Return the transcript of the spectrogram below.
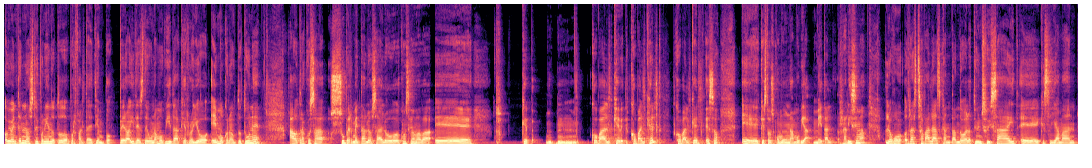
obviamente no estoy poniendo todo por falta de tiempo, pero hay desde una movida que rollo emo con autotune a otra cosa super metal, o sea, lo, ¿cómo se llamaba? Eh, que Mm, Cobalt, Cobalt Kelt, Cobalt Kelt, eso, eh, que esto es como una movida metal rarísima. Luego otras chavalas cantando la Twin Suicide, eh, que se llaman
